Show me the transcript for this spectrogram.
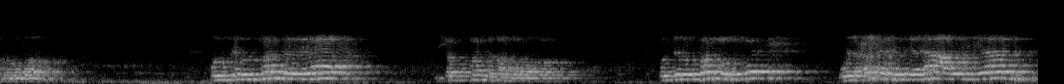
في رمضان. كنت بتصلي رياء مش هتصلي بعد رمضان. كنت بتصلي الصبح والعشاء بالجماعه والقيام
